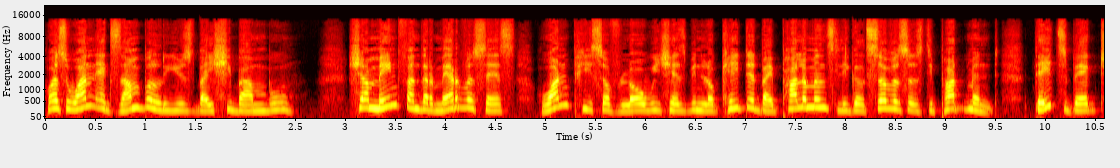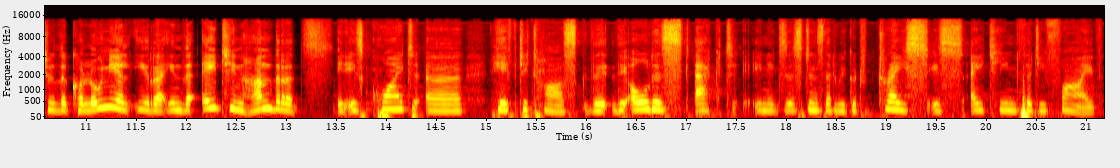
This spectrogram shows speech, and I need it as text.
was one example used by Shivambu. Charmaine van der Merwe says one piece of law which has been located by Parliament's Legal Services Department dates back to the colonial era in the 1800s. It is quite a hefty task. The, the oldest act in existence that we could trace is 1835.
